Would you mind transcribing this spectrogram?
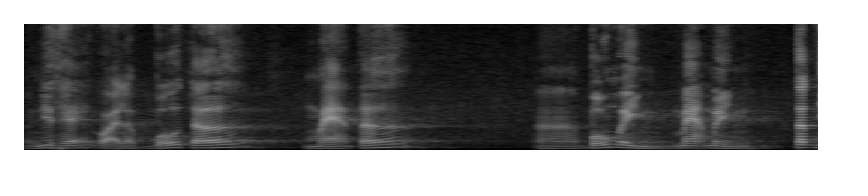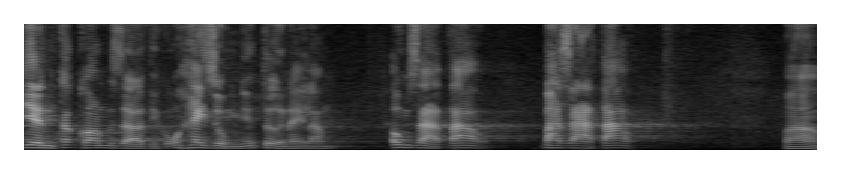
như thế gọi là bố tớ mẹ tớ à, bố mình mẹ mình. Tất nhiên các con bây giờ thì cũng hay dùng những từ này lắm. Ông già tao bà già tao. À,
